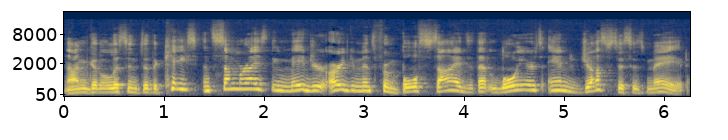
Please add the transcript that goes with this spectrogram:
I'm going to listen to the case and summarize the major arguments from both sides that lawyers and justice justices made.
